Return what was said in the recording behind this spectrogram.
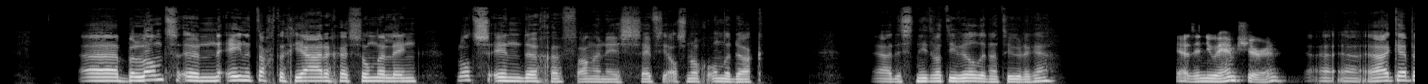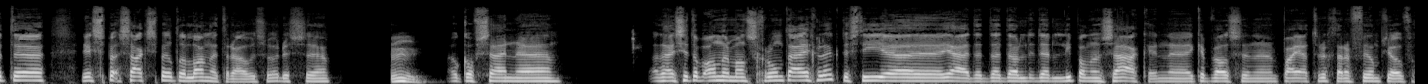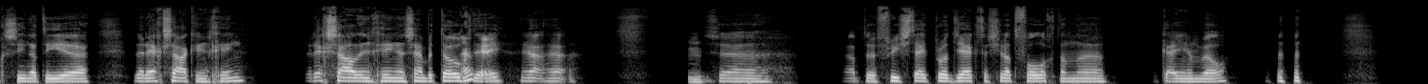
eh belandt een 81-jarige zonderling plots in de gevangenis. Heeft hij alsnog onderdak. Ja, dat is niet wat hij wilde natuurlijk, hè? Ja, het is in New Hampshire, hè? Ja, ja, ja, ik heb het. eh deze zaak speelt al langer trouwens hoor. Dus eh, Hmm. ook of zijn. eh, want hij zit op andermans grond eigenlijk. Dus die. ja, daar- liep al een zaak. En ik heb wel eens een, een paar jaar terug daar een filmpje over gezien. Dat hij de rechtszaak inging. De rechtszaal inging en zijn betoog Oké. deed. Ja, ja. Hm. Dus eh, op de Free State Project, als je dat volgt, dan eh, ken je hem wel.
